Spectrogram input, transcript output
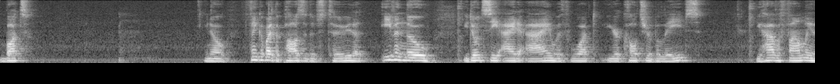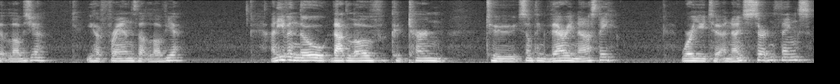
But, you know, think about the positives too. That even though you don't see eye to eye with what your culture believes, you have a family that loves you, you have friends that love you. And even though that love could turn to something very nasty, were you to announce certain things,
